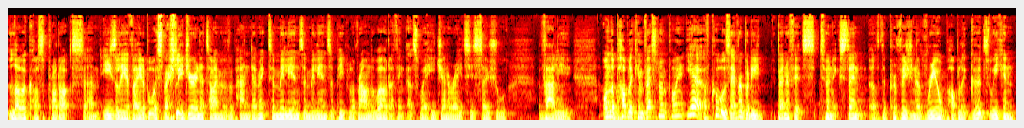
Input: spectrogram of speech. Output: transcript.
lower cost products um, easily available, especially during a time of a pandemic, to millions and millions of people around the world. I think that's where he generates his social value. On the public investment point, yeah, of course, everybody benefits to an extent of the provision of real public goods. We can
